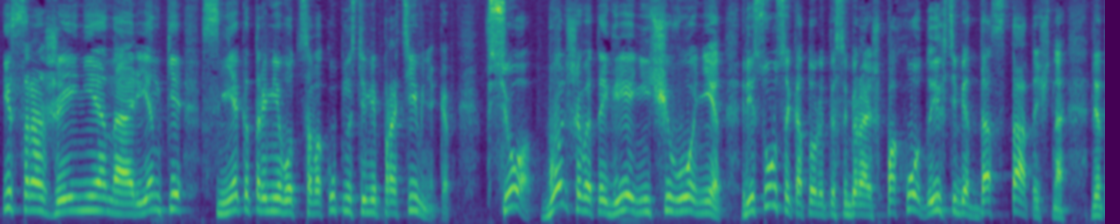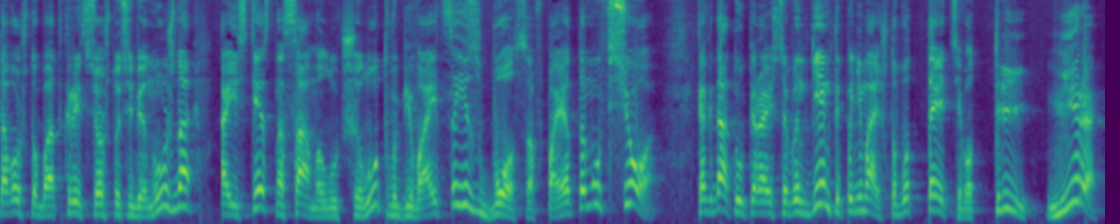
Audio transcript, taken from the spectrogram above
и сражение на аренке с некоторыми вот совокупностями противников. Все. Больше в этой игре ничего нет. Ресурсы, которые ты собираешь по ходу, их тебе достаточно для того, чтобы открыть все, что тебе нужно. А естественно, самый лучший лут выбивается из боссов. Поэтому все. Когда ты упираешься в эндгейм, ты понимаешь, что вот эти вот три мира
